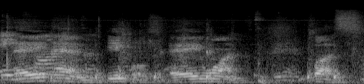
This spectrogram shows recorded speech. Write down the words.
AN equals A1 plus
